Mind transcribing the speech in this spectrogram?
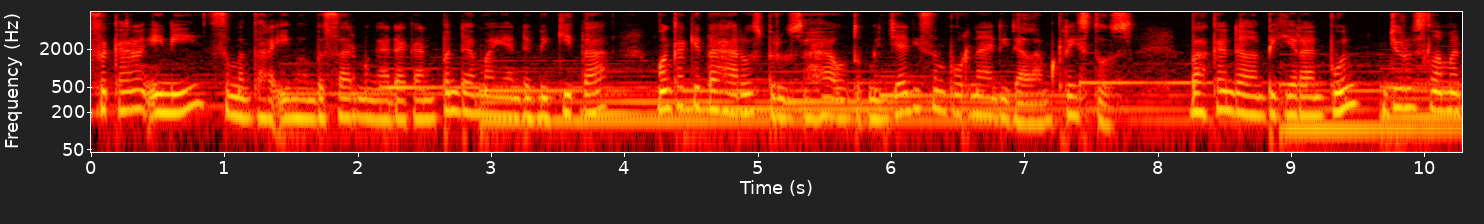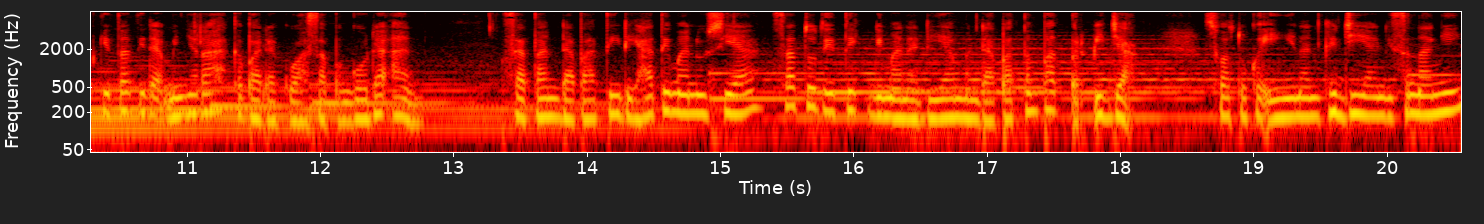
Sekarang ini, sementara imam besar mengadakan pendamaian demi kita, maka kita harus berusaha untuk menjadi sempurna di dalam Kristus. Bahkan dalam pikiran pun, juru selamat kita tidak menyerah kepada kuasa penggodaan. Setan dapati di hati manusia satu titik di mana dia mendapat tempat berpijak, suatu keinginan keji yang disenangi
